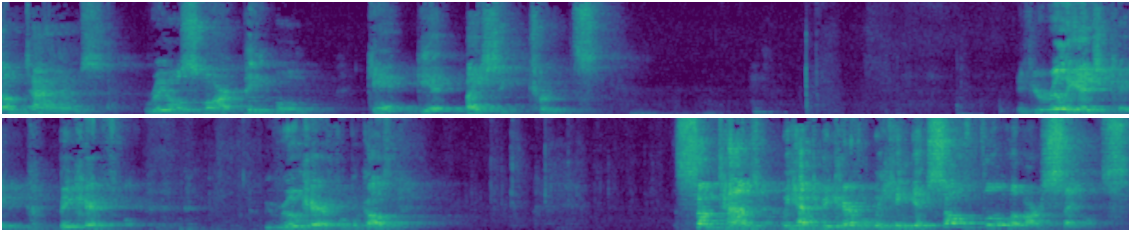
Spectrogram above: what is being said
Sometimes real smart people can't get basic truths. If you're really educated, be careful. Be real careful because sometimes we have to be careful. We can get so full of ourselves.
